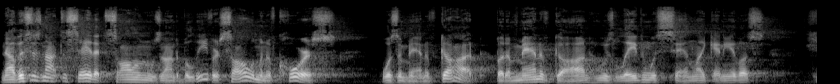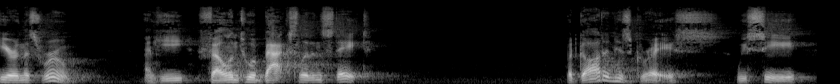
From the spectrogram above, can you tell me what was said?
Now, this is not to say that Solomon was not a believer. Solomon, of course, was a man of God, but a man of God who was laden with sin like any of us here in this room. And he fell into a backslidden state. But God in his grace, we see,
